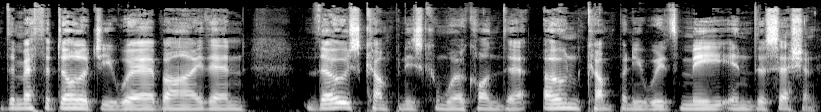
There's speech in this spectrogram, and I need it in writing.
the methodology whereby then those companies can work on their own company with me in the session.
